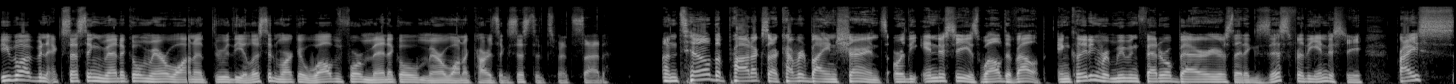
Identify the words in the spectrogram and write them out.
People have been accessing medical marijuana through the illicit market well before medical marijuana cards existed, Smith said. Until the products are covered by insurance or the industry is well developed, including removing federal barriers that exist for the industry, price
